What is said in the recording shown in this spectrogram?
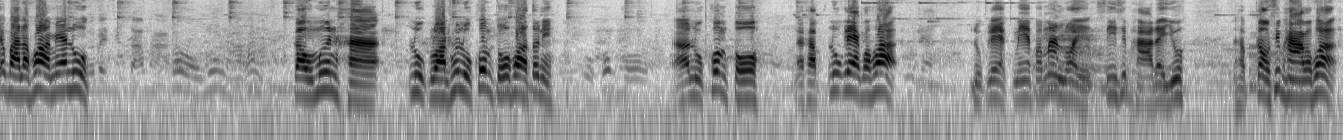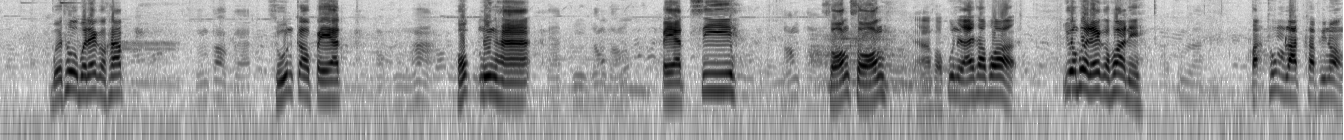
จักบาทละพ่อแม่ลูกเปิดไปสิบสามหาเก่ามื่นหาลูกหลอนเท่าลูกโค้มโตพ่อตัวนี้อ่าลูกโค้มโตนะครับลูกแรกป่ะพ่อลูกแรกแม่ประมาณร้อยสี่สิบหาได้อยู่นะครับเก้าสิบหาป่ะพ่อเบอร์โทรเบอร์ใดก็ครับศูนย์เก้าแปดศูนย์เก้าแปดหกหนึ่งห้าหกหนึ่งห้าแปดสี่สองสองแปดสี่สองสองสองสองอ่าขอบคุณหลายๆครับพ่ออยู่อำเภอไหนกับพ่อนี่ปทุมรัฐครับพี่น้อง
